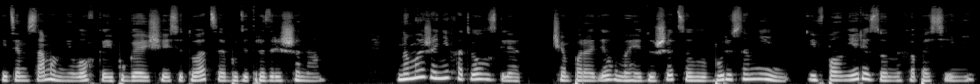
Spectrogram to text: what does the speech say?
и тем самым неловкая и пугающая ситуация будет разрешена. Но мой жених отвел взгляд, чем породил в моей душе целую бурю сомнений и вполне резонных опасений.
